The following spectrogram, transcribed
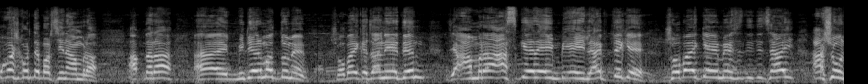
প্রকাশ করতে পারছি না আমরা। আপনারা মিডিয়ার মাধ্যমে সবাইকে জানিয়ে দেন যে আমরা আজকের এই এই লাইভ থেকে সবাইকে মেসেজ দিতে চাই আসুন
